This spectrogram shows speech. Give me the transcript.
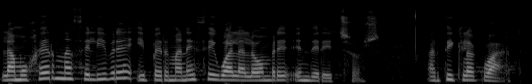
la mujer nace libre y permanece igual al hombre en derechos. Article 4.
